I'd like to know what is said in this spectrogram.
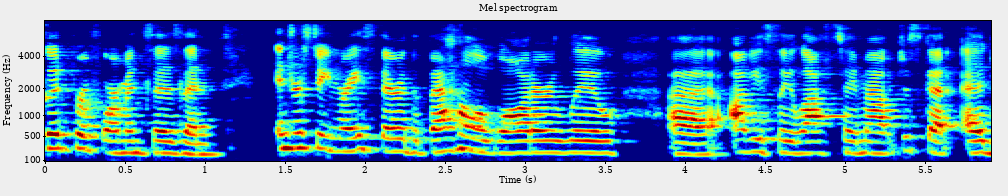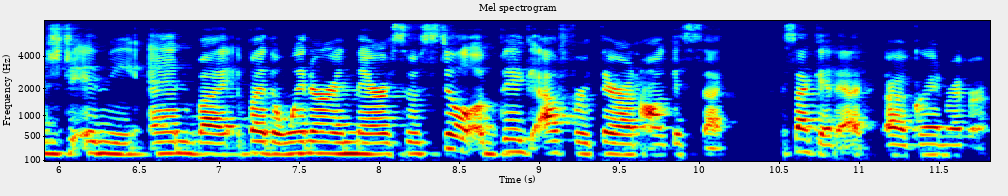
good performances and interesting race there. The Battle of Waterloo, uh, obviously last time out, just got edged in the end by by the winner in there. So still a big effort there on August second at uh, Grand River.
